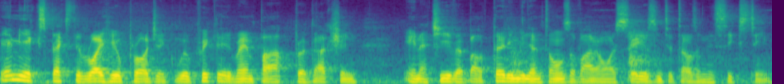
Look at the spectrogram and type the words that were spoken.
AME expects the Roy Hill project will quickly ramp up production and achieve about 30 million tons of iron ore sales in 2016,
